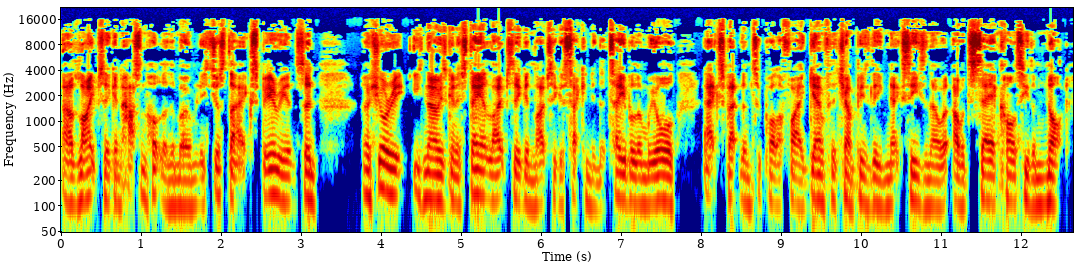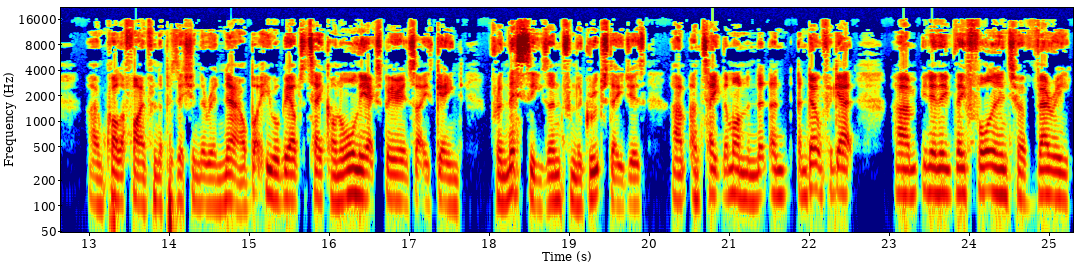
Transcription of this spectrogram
uh, Leipzig and Hasenhüttl at the moment. It's just that experience. And I'm sure he's now he's going to stay at Leipzig and Leipzig are second in the table and we all expect them to qualify again for the Champions League next season. I, w- I would say I can't see them not um, qualifying from the position they're in now, but he will be able to take on all the experience that he's gained from this season, from the group stages, um, and take them on. And, and, and don't forget, um, you know, they, they've fallen into a very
